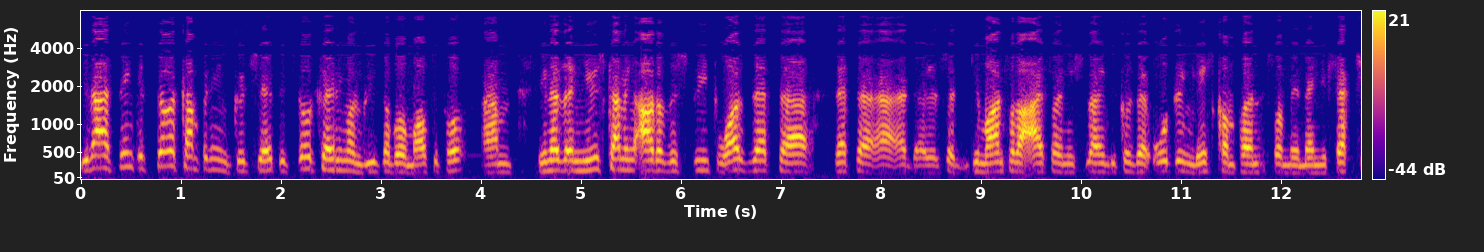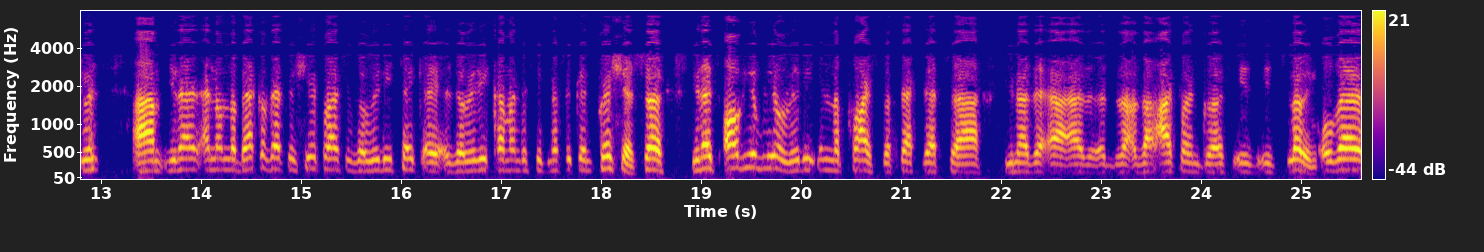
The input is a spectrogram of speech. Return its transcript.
you know, I think it's still a company in good shape. It's still trading on reasonable multiple. Um, you know, the news coming out of the street was that uh, that uh, uh demand for the iPhone is slowing because they're ordering less components from their manufacturers. Um, you know, and on the back of that, the share price has already take uh, has already come under significant pressure. So, you know, it's arguably already in the price the fact that uh, you know the, uh, the the iPhone growth is is slowing. Although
